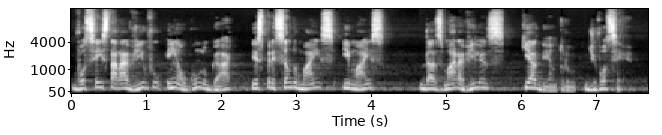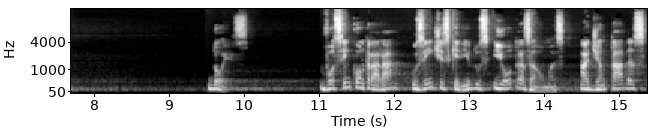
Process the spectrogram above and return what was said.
você estará vivo em algum lugar, expressando mais e mais das maravilhas que há dentro de você. 2. Você encontrará os entes queridos e outras almas adiantadas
